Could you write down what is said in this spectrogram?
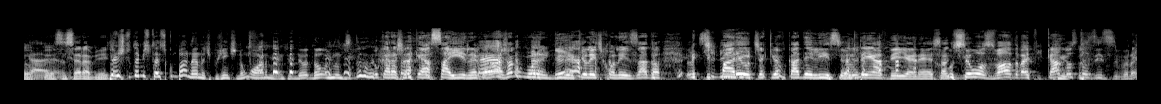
eu- cara? eu, sinceramente. Pior de tudo é misturar isso com banana. Tipo, gente, não orma, entendeu? Não, não, não- O cara achando que é açaí, né? Cara, ah, joga um moranguinho aqui, o leite condensado. ó. Esse parente aqui vai ficar uma delícia. Não né? tem aveia, né? Só O seu Oswaldo vai ficar gostosíssimo, né?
